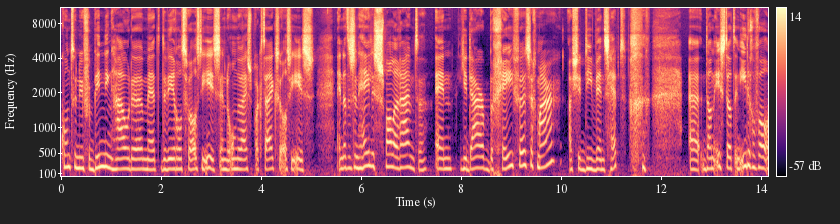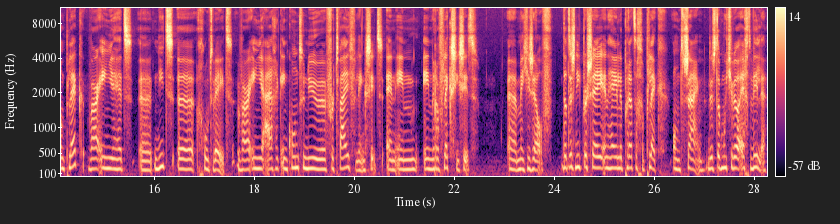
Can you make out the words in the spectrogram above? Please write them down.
continu verbinding houden met de wereld zoals die is. En de onderwijspraktijk zoals die is. En dat is een hele smalle ruimte. En je daar begeven, zeg maar, als je die wens hebt. eh, dan is dat in ieder geval een plek waarin je het eh, niet eh, goed weet. Waarin je eigenlijk in continue vertwijfeling zit en in, in reflectie zit met jezelf. Dat is niet per se een hele prettige plek om te zijn. Dus dat moet je wel echt willen.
